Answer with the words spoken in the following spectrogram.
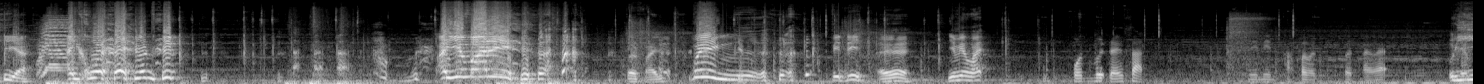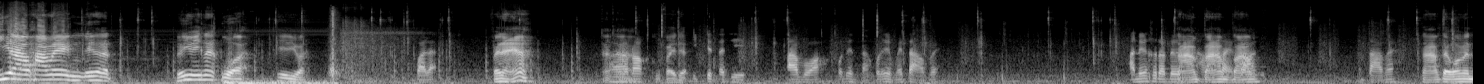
เหี้ยไอ้คุยมันผิด ไอ้เหี้ยมาดิ เปิดไฟดิวิ่ง ปิดดิ เออยิ้มยังไว้พ้นมืดไอ้สัตว์นี่นี่อะเปิดเปิดไปแล้วอุ้ยเหี้ยพาแม่งไอ้สัสเฮ้ยแม่งน่ากลัว เท่ดีวะไปละไปไหนอะอะอ่าอะนอกกูไปเด้ออีกเจ็ดนาทีตามปะวะคนอื่นตามคนอื่นไม่ตามไปอันนี้คือเราเดินตามทตางมสยตามมันตามไหมตามแต่ว่ามัน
